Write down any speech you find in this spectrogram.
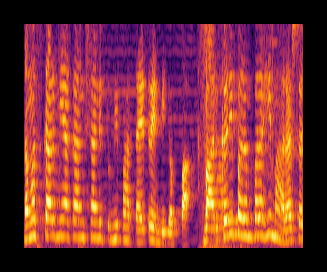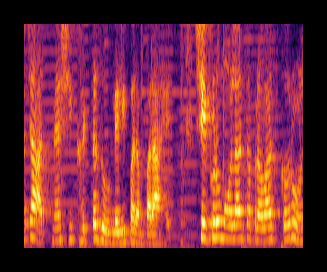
नमस्कार मी आकांक्षा आणि तुम्ही पाहताय ट्रेंडी गप्पा. वारकरी परंपरा ही महाराष्ट्राच्या आत्म्याशी घट्ट जोडलेली परंपरा आहे. शेकडो मोलांचा प्रवास करून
